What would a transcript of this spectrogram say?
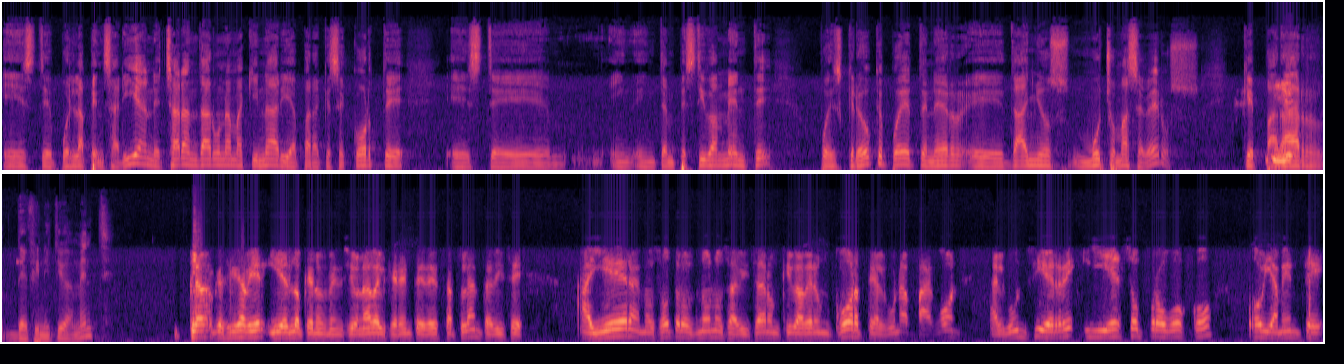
este, pues la pensarían echar a andar una maquinaria para que se corte este intempestivamente, pues creo que puede tener eh, daños mucho más severos que parar definitivamente. Claro que sí, Javier, y es lo que nos mencionaba el gerente de esta planta. Dice, ayer a nosotros no nos avisaron que iba a haber un corte, algún apagón, algún cierre, y eso provocó, obviamente,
